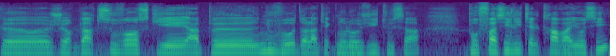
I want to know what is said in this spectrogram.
que je regarde souvent ce qui est un peu nouveau dans la technologie, tout ça, pour faciliter le travail aussi.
